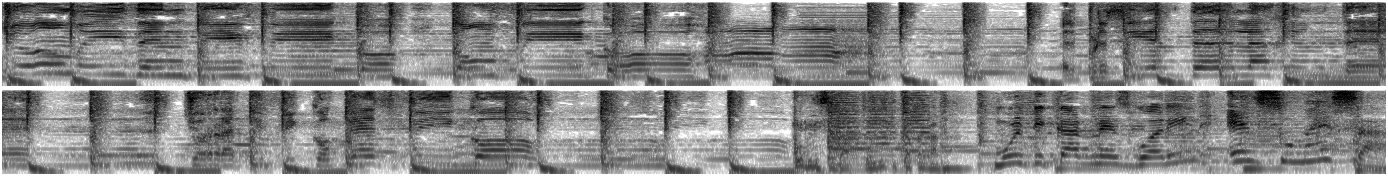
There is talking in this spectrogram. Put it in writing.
Yo me identifico el presidente de la gente. Yo ratifico que es Fico. Multicarnes Guarín en su mesa.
